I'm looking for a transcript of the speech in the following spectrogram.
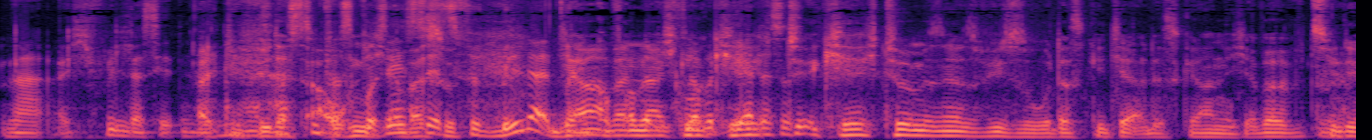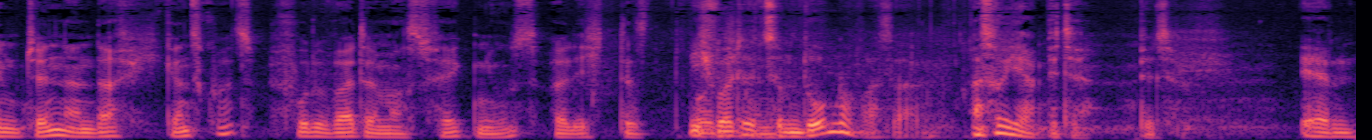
na, ich will das jetzt Ich will was das du- auch was nicht. weißt jetzt für Bilder ja, Kopf? aber na, ich glaube, Kirch, eher, Kirchtürme sind ja sowieso, das geht ja alles gar nicht. Aber zu Ja. dem Gendern darf ich ganz kurz, bevor du weitermachst, Fake News, weil ich das. ich wollte zum Dom noch was sagen. Achso, ja, bitte, bitte. Ähm,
